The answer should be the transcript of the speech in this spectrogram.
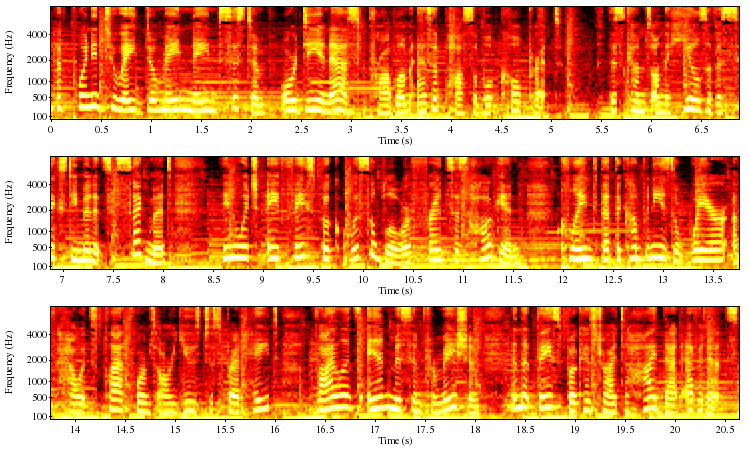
have pointed to a domain name system or DNS problem as a possible culprit. This comes on the heels of a 60 Minutes segment in which a Facebook whistleblower, Frances Haugen, claimed that the company is aware of how its platforms are used to spread hate, violence, and misinformation, and that Facebook has tried to hide that evidence.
